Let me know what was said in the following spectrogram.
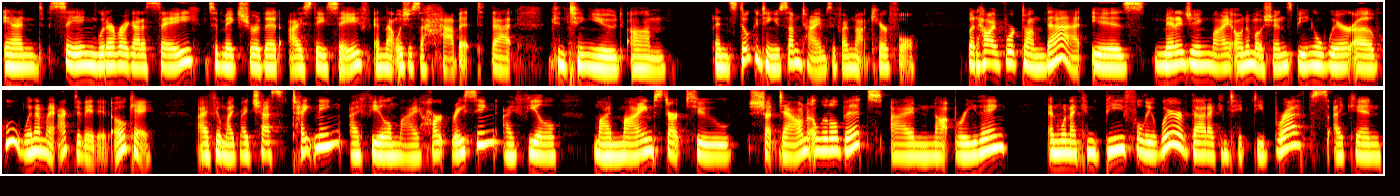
and saying whatever I got to say to make sure that I stay safe. And that was just a habit that continued um, and still continues sometimes if I'm not careful. But how I've worked on that is managing my own emotions, being aware of, who, when am I activated? Okay. I feel my, my chest tightening. I feel my heart racing. I feel my mind start to shut down a little bit. I'm not breathing. And when I can be fully aware of that, I can take deep breaths. I can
